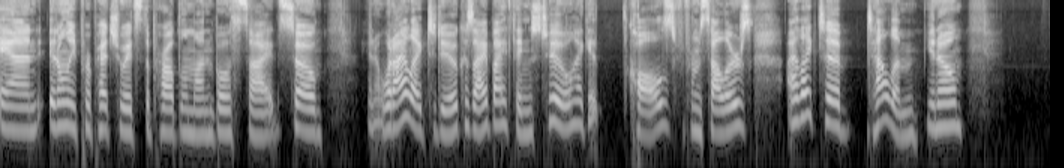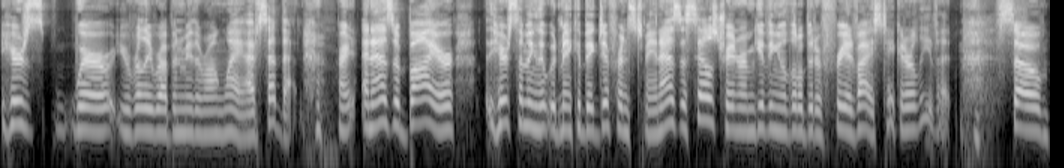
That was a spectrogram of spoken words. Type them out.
And it only perpetuates the problem on both sides. So you know, what I like to do, because I buy things too, I get calls from sellers. I like to tell them, you know, here's where you're really rubbing me the wrong way. I've said that, right? And as a buyer, here's something that would make a big difference to me. And as a sales trainer, I'm giving you a little bit of free advice take it or leave it. so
